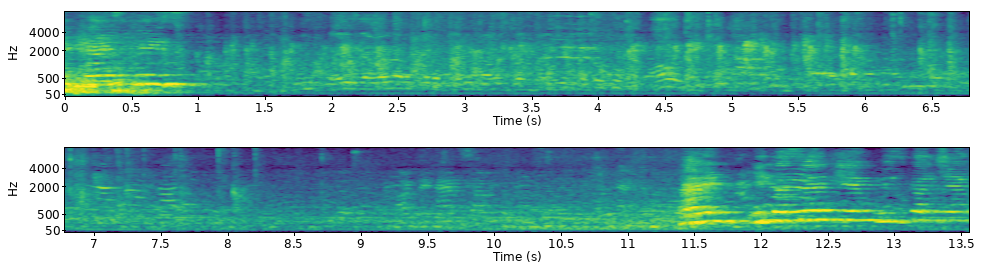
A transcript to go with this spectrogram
yes please and in the same aim ಮಿಸ್ಕಲ್ಚರ್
